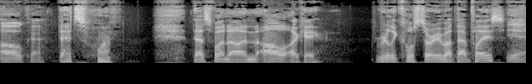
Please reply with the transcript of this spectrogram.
Oh, okay. That's one. That's one on all. Okay. Really cool story about that place. Yeah.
